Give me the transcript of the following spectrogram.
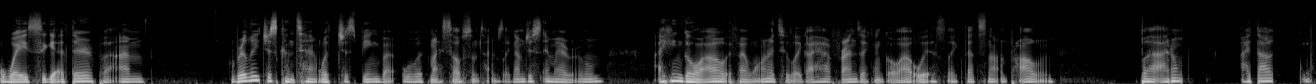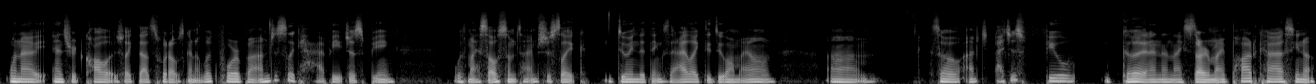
ways to get there. But I'm really just content with just being by, with myself sometimes. Like I'm just in my room. I can go out if I wanted to. Like I have friends I can go out with. Like that's not a problem. But I don't. I thought when I entered college, like that's what I was gonna look for. But I'm just like happy just being with myself sometimes, just like doing the things that I like to do on my own. Um, so I I just feel good. And then I started my podcast. You know,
